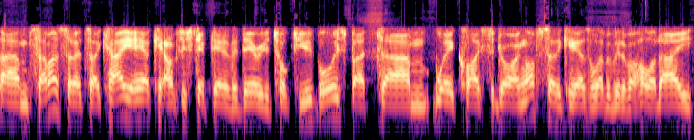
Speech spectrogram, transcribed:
um, summer, so that's okay. Our, I've just stepped out of the dairy to talk to you boys, but um, we're close to drying off, so the cows will have a bit of a holiday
